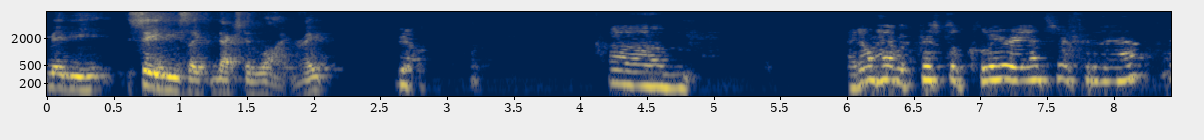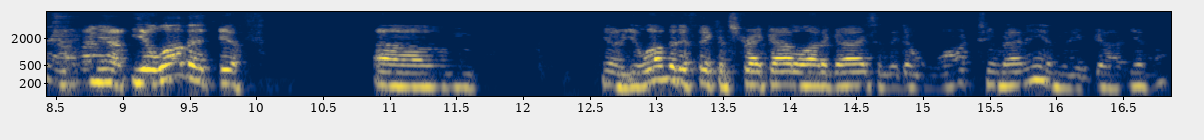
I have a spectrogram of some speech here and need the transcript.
maybe say he's like next in line, right? Yeah. Um, I don't have a crystal clear answer for that. I mean, you love it if, um, you know, you love it if they can strike out a lot of guys and they don't walk too many and they've got, you know,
